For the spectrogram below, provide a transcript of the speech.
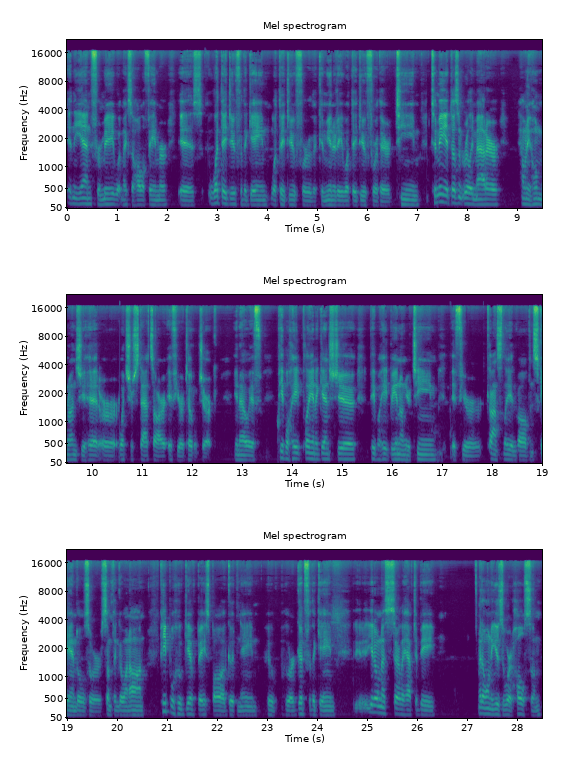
in the end, for me, what makes a Hall of Famer is what they do for the game, what they do for the community, what they do for their team. To me, it doesn't really matter how many home runs you hit or what your stats are if you're a total jerk. You know, if people hate playing against you, people hate being on your team, if you're constantly involved in scandals or something going on, people who give baseball a good name, who who are good for the game, you don't necessarily have to be I don't want to use the word wholesome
